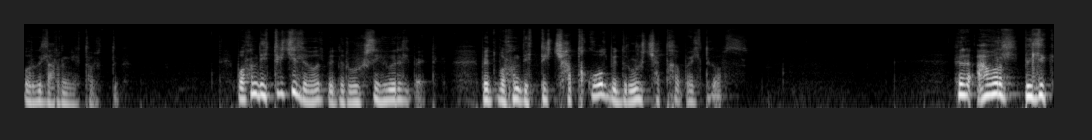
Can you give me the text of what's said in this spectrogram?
өргөл 11 төрдөг. Бурханд итгэж л байвал бид нар өргөсөн хэвээрэл байдаг бид бурханд итгэж чадахгүй бол бид өргөж чадхаа болдог авсан. Тэгэхээр аврал бэлэг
